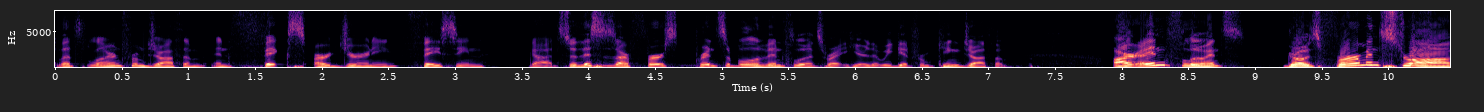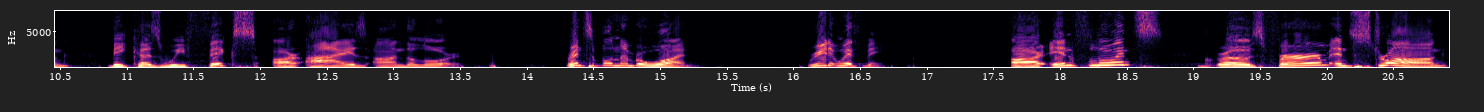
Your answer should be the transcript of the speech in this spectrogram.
Let's learn from Jotham and fix our journey facing God. So, this is our first principle of influence right here that we get from King Jotham. Our influence grows firm and strong because we fix our eyes on the Lord. Principle number one Read it with me. Our influence grows firm and strong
